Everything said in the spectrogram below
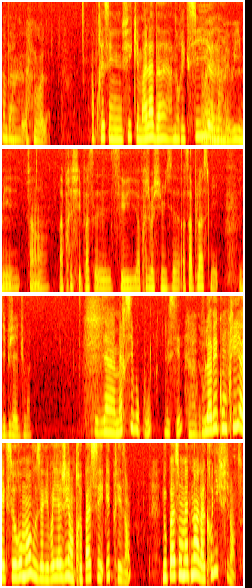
Ah ben, Donc euh, voilà. Après, c'est une fille qui est malade, hein, anorexie. Ouais, euh, non mais oui, mais enfin après je sais pas, c'est- après je me suis mise à sa place, mais au début j'avais du mal. Eh bien, merci beaucoup, Lucille. Vous l'avez compris, avec ce roman, vous allez voyager entre passé et présent. Nous passons maintenant à la chronique suivante.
